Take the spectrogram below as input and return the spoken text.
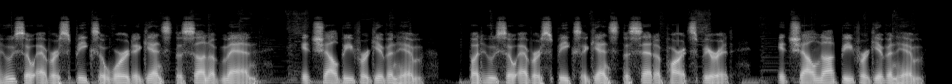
whosoever speaks a word against the Son of Man, it shall be forgiven him, but whosoever speaks against the set apart Spirit, it shall not be forgiven him,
